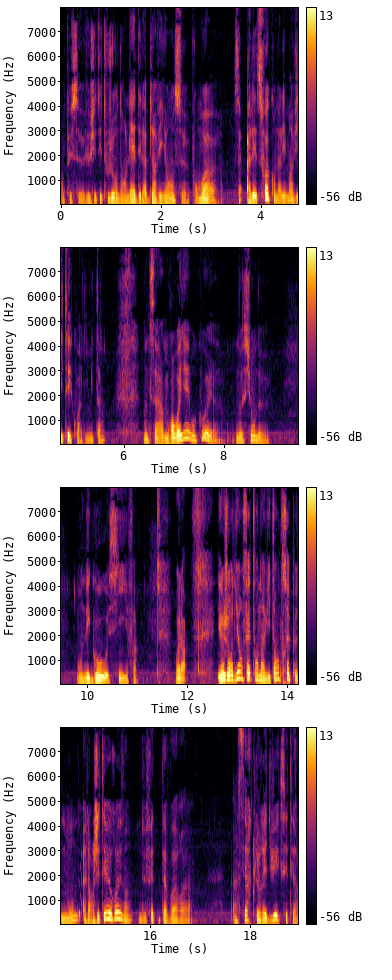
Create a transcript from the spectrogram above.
En plus, vu que j'étais toujours dans l'aide et la bienveillance, pour moi, ça allait de soi qu'on allait m'inviter, quoi, limite. Hein. Donc ça me renvoyait beaucoup une notion de mon ego aussi. Enfin, voilà. Et aujourd'hui, en fait, en invitant très peu de monde, alors j'étais heureuse hein, du fait d'avoir euh, un cercle réduit, etc.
